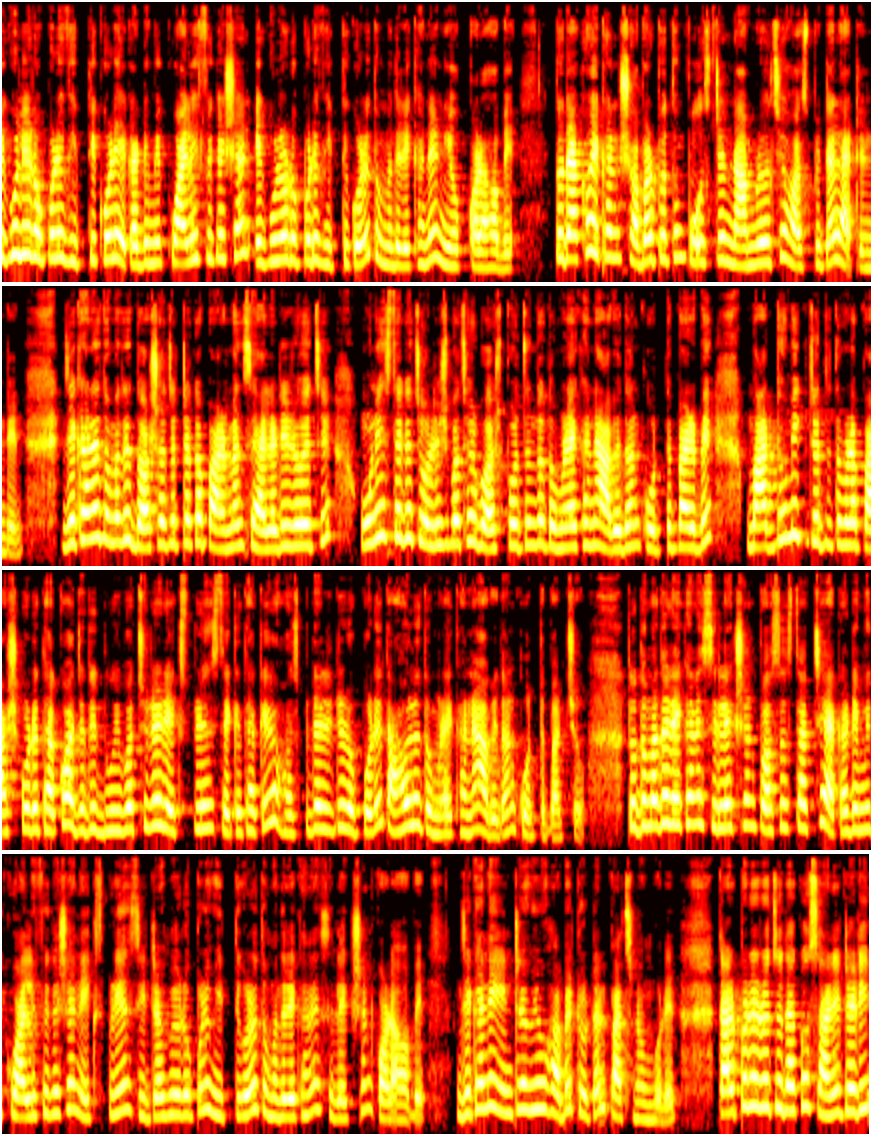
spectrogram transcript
এগুলির ওপরে ভিত্তি করে একাডেমিক কোয়ালিফিকেশান এগুলোর ওপরে ভিত্তি করে তোমাদের এখানে নিয়োগ করা হবে। তো দেখো, এখানে সবার প্রথম পোস্টের নাম রয়েছে হসপিটাল অ্যাটেন্ডেন্ট, যেখানে তোমাদের দশ হাজার টাকা পার মান্থ স্যালারি রয়েছে। উনিশ থেকে চল্লিশ বছর বয়স পর্যন্ত তোমরা এখানে আবেদন করতে পারবে। মাধ্যমিক যদি তোমরা পাশ করে থাকো আর যদি দুই বছরের এক্সপিরিয়েন্স থেকে থাকে হসপিটালিটির ওপরে, তাহলে তোমরা এখানে আবেদন করতে পারছ। তো তোমাদের এখানে সিলেকশন প্রসেস থাকছে একাডেমিক কোয়ালিফিকেশান এক্সপিরিয়েন্স ইন্টারভিউর উপরে ভিত্তি করে তোমাদের এখানে সিলেকশন করা হবে, যেখানে ইন্টারভিউ হবে টোটাল পাঁচ নম্বরের। তারপরে রয়েছে দেখো স্যানিটারি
